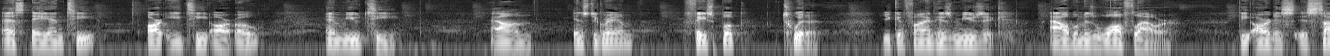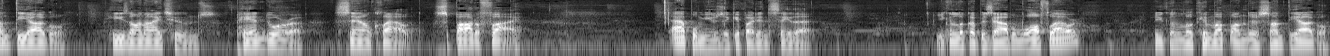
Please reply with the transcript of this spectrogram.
S A N T R E T R O M U T on Instagram, Facebook, Twitter. You can find his music. Album is Wallflower. The artist is Santiago. He's on iTunes, Pandora, SoundCloud, Spotify, Apple Music, if I didn't say that. You can look up his album Wallflower. You can look him up under Santiago.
